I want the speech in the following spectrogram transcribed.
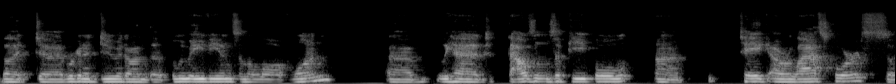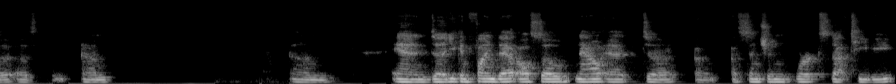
But uh, we're going to do it on the blue avians and the law of one. Uh, we had thousands of people uh, take our last course. Uh, um, um, and uh, you can find that also now at uh, um, ascensionworks.tv.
